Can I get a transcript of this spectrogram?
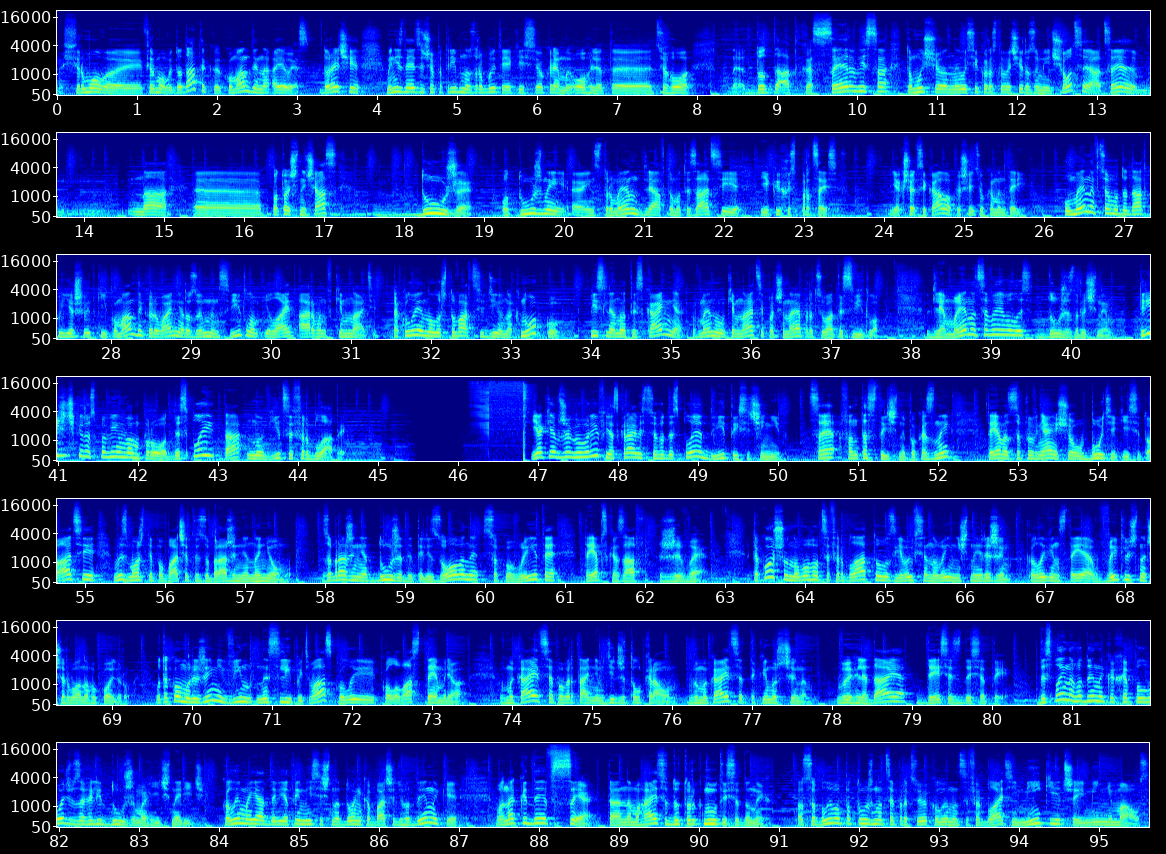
Фірмовий, фірмовий додаток команди на iOS. До речі, мені здається, що потрібно зробити якийсь окремий огляд цього додатка сервіса, тому що не усі користувачі розуміють, що це, а це на е, поточний час дуже потужний е, інструмент для автоматизації якихось процесів. Якщо цікаво, пишіть у коментарі. У мене в цьому додатку є швидкі команди керування розумним світлом і Light Arwen в кімнаті. Та коли я налаштував цю дію на кнопку, після натискання в мене у кімнаті починає працювати світло. Для мене це виявилось дуже зручним. Трішечки розповім вам про дисплей та нові циферблати. Як я вже говорив, яскравість цього дисплею 2000 ніт. Це фантастичний показник, та я вас запевняю, що у будь-якій ситуації ви зможете побачити зображення на ньому. Зображення дуже деталізоване, соковите та я б сказав, живе. Також у нового циферблату з'явився новий нічний режим, коли він стає виключно червоного кольору. У такому режимі він не сліпить вас, коли коло вас темрява. Вмикається повертанням Digital Crown, вимикається таким ось чином. Виглядає 10 з 10. Дисплей на годинниках Apple Watch взагалі дуже магічна річ. Коли моя 9-місячна донька бачить годинники, вона кидає все та намагається доторкнутися до них. Особливо потужно це працює, коли на циферблаті Мікі чи Мінні Маус.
